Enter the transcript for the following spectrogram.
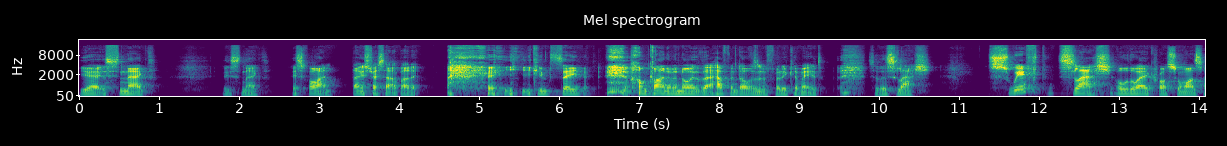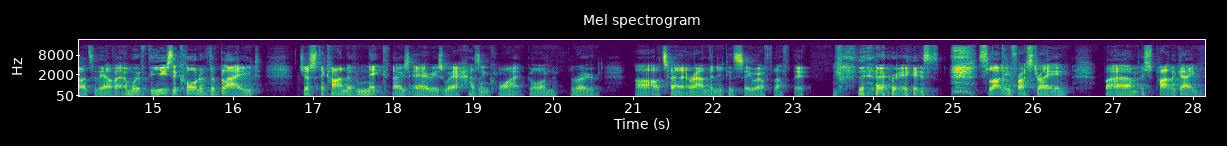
Yeah, it snagged. It's snagged. It's fine. Don't stress out about it. you can see I'm kind of annoyed that that happened. I wasn't fully committed to the slash. Swift slash all the way across from one side to the other. And the use the corner of the blade just to kind of nick those areas where it hasn't quite gone through. Uh, I'll turn it around and you can see where I fluffed it. there it is. Slightly frustrating, but um, it's part of the game.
